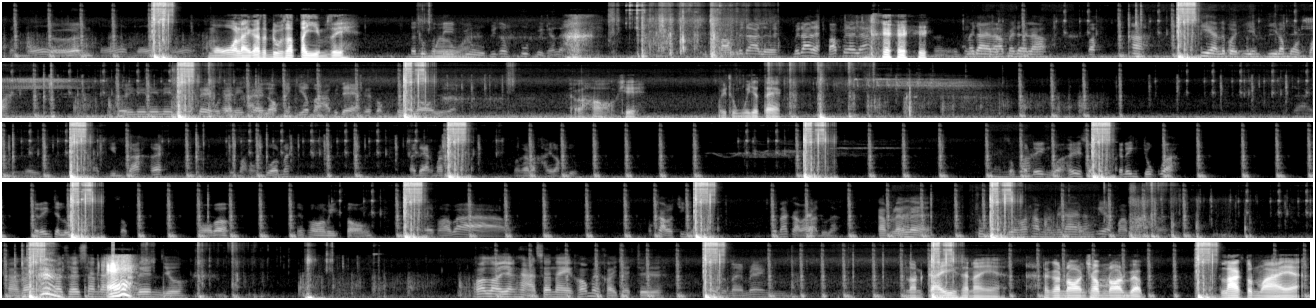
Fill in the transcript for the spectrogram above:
มันโม้เกินโม้โม้โม้โมอะไรก็ดูสตรีมสิจะดูสตรีมอยู่พี่ต้องพูดไปงั้นแหละบัฟไม่ได้เลยไม่ได้เลยบัฟไม่ได้แล้วไม่ได้แล้วไม่ได้แล้วอะเชียระเบิด EMP เราหมดว่ะ เฮ้ยนี่นี่นี่เต้ใช่นี่ใช่ล็อกไอ้เหี้ยหมาไปแดกเลยสองตัวรออยู่อะอ๋อโอเค ไม่ถุงมือจะแตก ได้เลยมากินนะเฮ้ยดูหมาของตัวไหมไปแดกมันมันกำลังไขล็อกอยู่ศพกระเด้งว่ะเฮ้ยศพกระเด้งจุกว่ะกระเด้งจะลุกว่ะศพพอเปล่าไม่พอมีอีกสอง ไม่พอเปล่าเขากลับแล้วจริงเหรอเขาน่ากลับแล้วล่ะดูแล้วกลับแล้วแหละช่วงเดียวเขาทำอะไรไม่ได้เขาแล้วเงียบมาพักนะตอนแรกเขาใช้สไนเอ๊ะเล่นอยู่ เพราะเรายังหาสไนเขาไม่ค่อยจะเจอทนายแม่งนอนไกด์สนายอะ แล้วก็นอนชอบนอนแบบลากต้นไม้อะ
